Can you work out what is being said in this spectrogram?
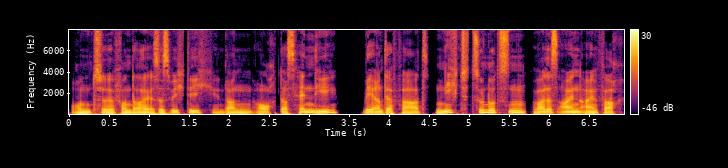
Und äh, von daher ist es wichtig, dann auch das Handy während der Fahrt nicht zu nutzen, weil es einen einfach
